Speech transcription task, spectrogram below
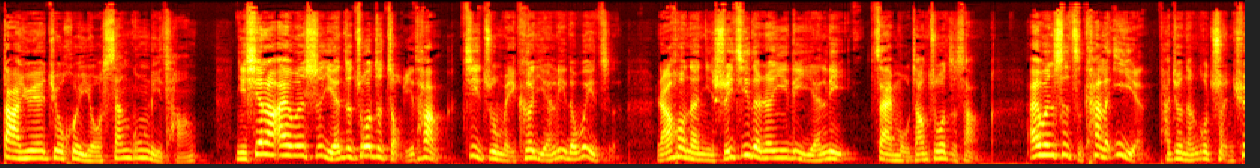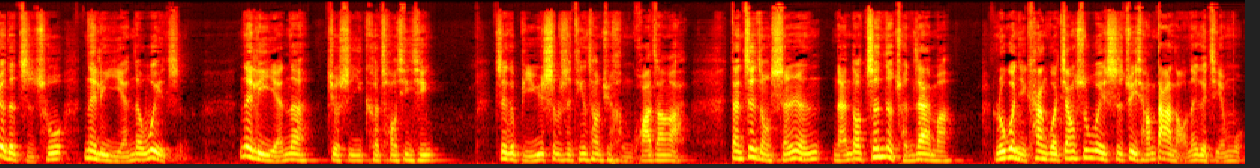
大约就会有三公里长。你先让埃文斯沿着桌子走一趟，记住每颗盐粒的位置，然后呢，你随机的扔一粒盐粒在某张桌子上。埃文斯只看了一眼，他就能够准确地指出那粒盐的位置。那粒盐呢，就是一颗超新星。这个比喻是不是听上去很夸张啊？但这种神人难道真的存在吗？如果你看过江苏卫视《最强大脑》那个节目，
